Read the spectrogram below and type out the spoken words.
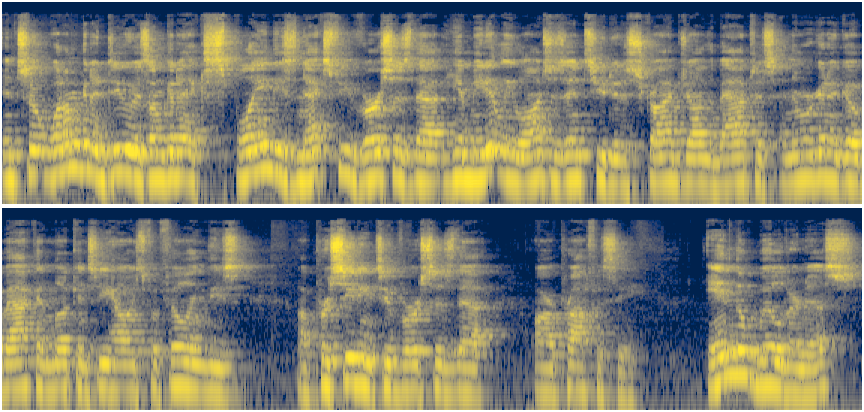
And so, what I'm going to do is I'm going to explain these next few verses that he immediately launches into to describe John the Baptist. And then we're going to go back and look and see how he's fulfilling these uh, preceding two verses that are prophecy. In the wilderness,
